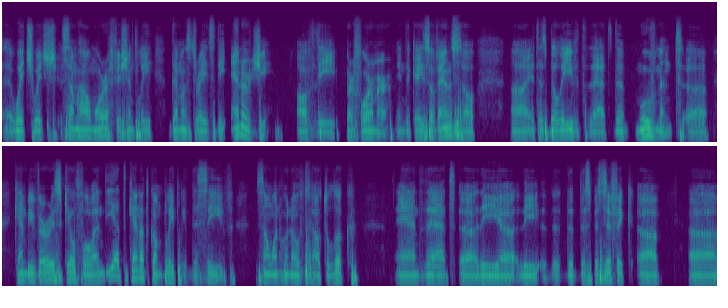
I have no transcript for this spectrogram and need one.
uh, which which somehow more efficiently demonstrates the energy of the performer. In the case of enso uh, it is believed that the movement uh, can be very skillful and yet cannot completely deceive someone who knows how to look and that uh, the, uh, the, the the specific uh,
